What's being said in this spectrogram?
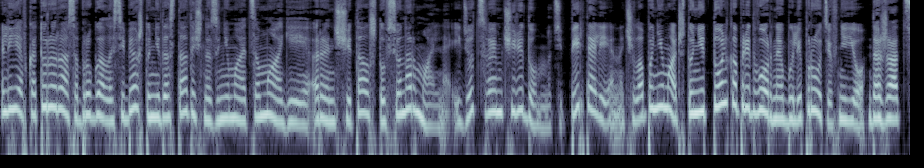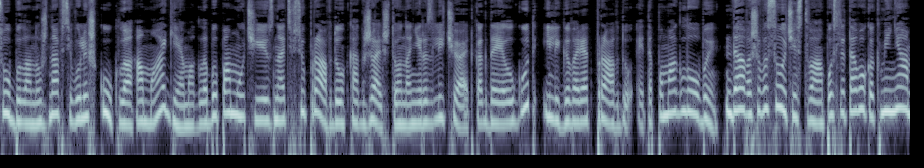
Лия в который раз обругала себя, что недостаточно занимается магией. Рен считал, что все нормально, идет своим чередом. Но теперь-то Лия начала понимать, что не только придворные были против нее. Даже отцу была нужна всего лишь кукла, а магия могла бы помочь ей узнать всю правду. Как жаль, что она не различает, когда ей лгут или говорят правду. Это помогло бы. «Да, ваше высочество, после того, как меня...»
